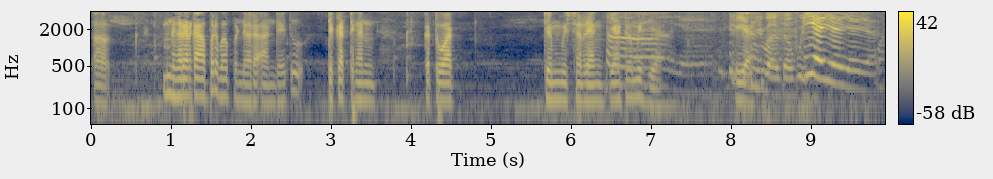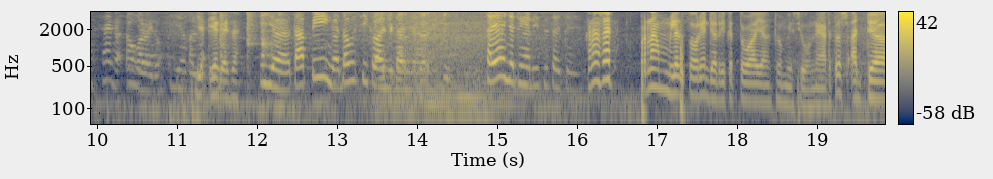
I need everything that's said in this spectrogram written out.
eh, mendengarkan kabar bahwa bendera anda itu dekat dengan ketua demisner yang yang demis ya. Iya. iya iya iya iya Wah, saya nggak tahu kalau itu. iya kalau Iya itu. iya guys ya. iya tapi nggak tahu sih kelanjutannya saya hanya dengar isu saja ya. Karena saya pernah melihat story dari ketua yang domisioner terus ada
